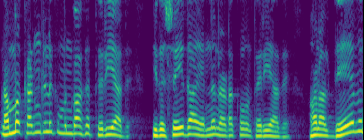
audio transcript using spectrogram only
نم کنگری ادا اتنا آنا دیگر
